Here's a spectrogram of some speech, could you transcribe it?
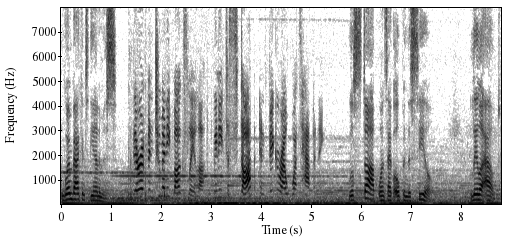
I'm going back into the Animus. There have been too many bugs, Layla. We need to stop and figure out what's happening. We'll stop once I've opened the seal. Layla out.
